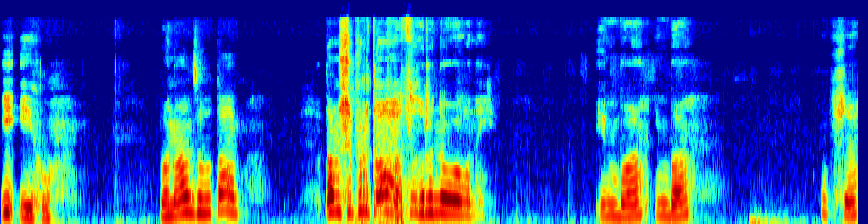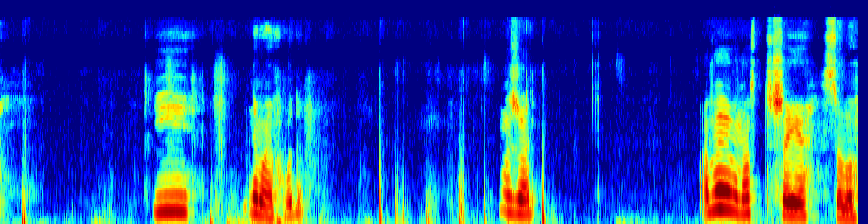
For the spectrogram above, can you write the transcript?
І іглу. Банан залутаємо. Там ще портал зруйнований. Імба, імба. Вообще. І немає входу. На жаль. Але у нас тут ще є село.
